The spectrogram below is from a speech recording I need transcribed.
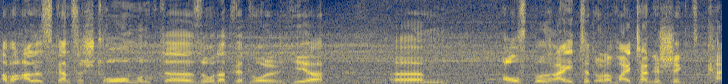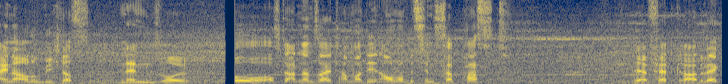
Aber alles, ganze Strom und äh, so, das wird wohl hier ähm, aufbereitet oder weitergeschickt. Keine Ahnung, wie ich das nennen soll. So, auf der anderen Seite haben wir den auch noch ein bisschen verpasst. Der fährt gerade weg.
